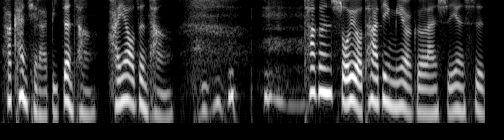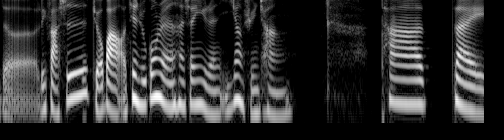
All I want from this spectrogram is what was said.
他看起来比正常还要正常。他跟所有踏进米尔格兰实验室的理发师、酒保、建筑工人和生意人一样寻常。他在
